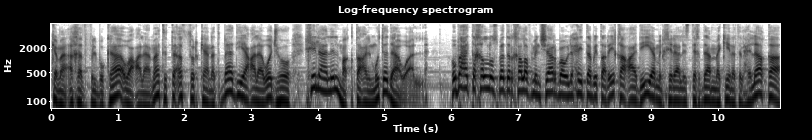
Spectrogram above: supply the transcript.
كما أخذ في البكاء وعلامات التأثر كانت بادية على وجهه خلال المقطع المتداول. وبعد تخلص بدر خلف من شاربة ولحيته بطريقة عادية من خلال استخدام ماكينة الحلاقة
